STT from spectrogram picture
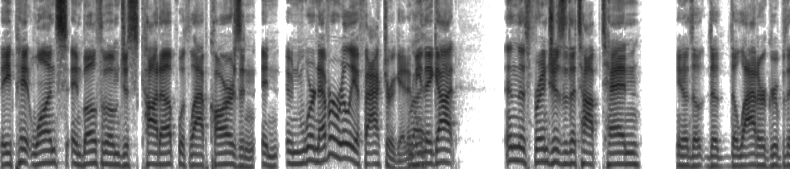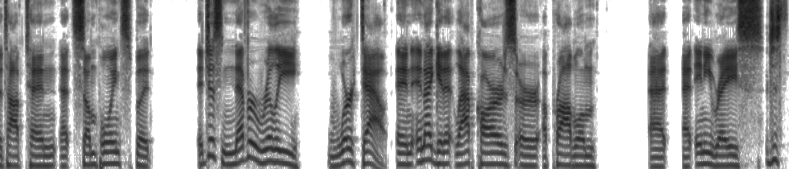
They pit once, and both of them just caught up with lap cars, and and, and were never really a factor again. I Right. mean, they got in the fringes of the top ten, you know, the the the latter group of the top ten at some points, but it just never really worked out. And and I get it, lap cars are a problem at at any race. Just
